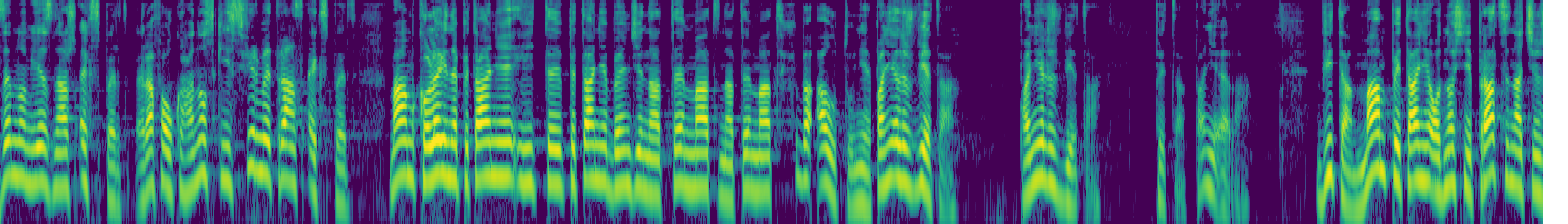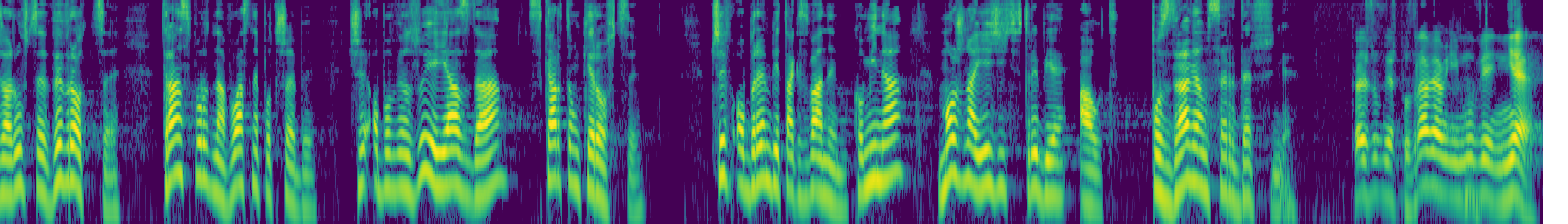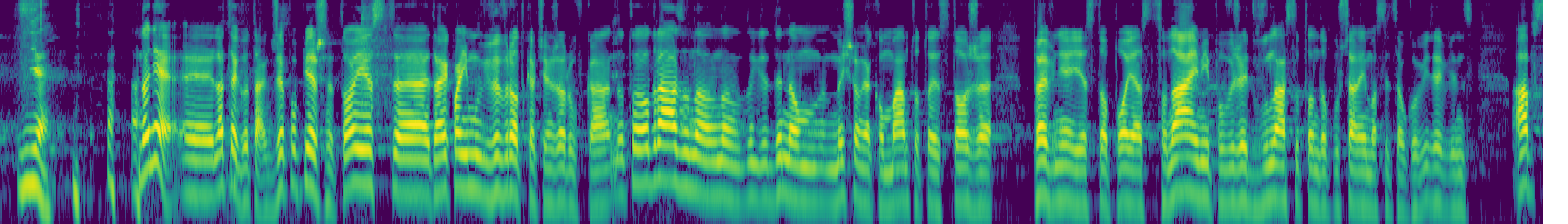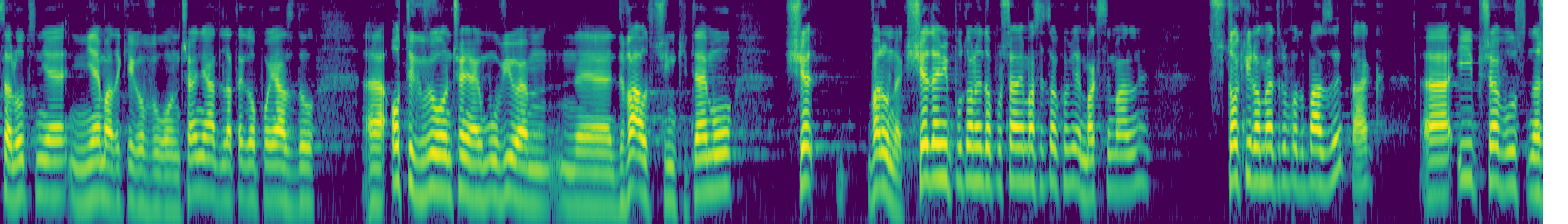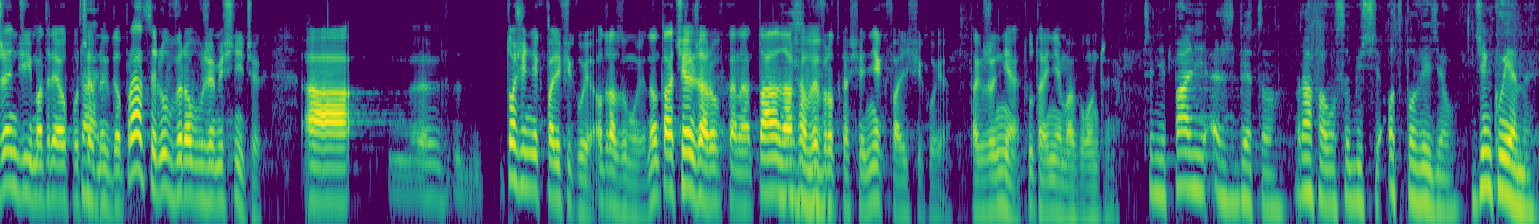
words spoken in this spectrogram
Ze mną jest nasz ekspert, Rafał Kochanowski z firmy TransExpert. Mam kolejne pytanie i to pytanie będzie na temat, na temat chyba autu. Nie, pani Elżbieta. Pani Elżbieta pyta, pani Ela. Witam, mam pytanie odnośnie pracy na ciężarówce w wywrotce. Transport na własne potrzeby. Czy obowiązuje jazda z kartą kierowcy? Czy w obrębie tak zwanym komina można jeździć w trybie aut? Pozdrawiam serdecznie. Też również pozdrawiam i mówię nie. Nie. No nie, e, dlatego tak, że po pierwsze to jest, e, tak jak pani mówi, wywrotka ciężarówka, no to od razu no, no, jedyną myślą jaką mam to to jest to, że pewnie jest to pojazd co najmniej powyżej 12 ton dopuszczalnej masy całkowitej, więc absolutnie nie ma takiego wyłączenia dla tego pojazdu. E, O tych wyłączeniach mówiłem e, dwa odcinki temu. Sie warunek 7,5 tony dopuszczalnej masy całkowitej maksymalny, 100 km od bazy, tak? E, I przewóz narzędzi i materiałów potrzebnych do pracy lub wyrobów rzemieślniczych. A e, to się nie kwalifikuje, od razu mówię. No ta ciężarówka, na- ta nasza wywrotka się nie kwalifikuje. Także nie, tutaj nie ma wyłączenia. Czy nie pani Elżbieto? Rafał osobiście odpowiedział. Dziękujemy.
